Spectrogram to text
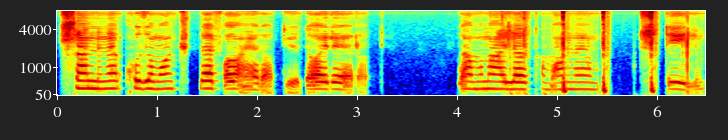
kendine kocaman kütler falan yarat diyor. Daire yarat diyor. Ben bunu hala tam anlayamamış değilim.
